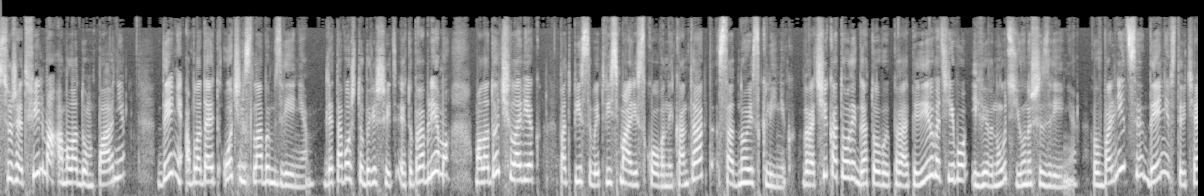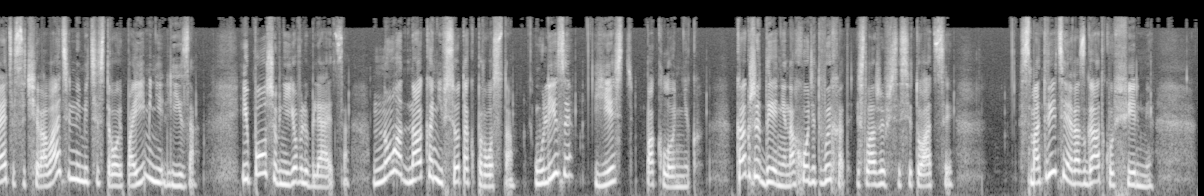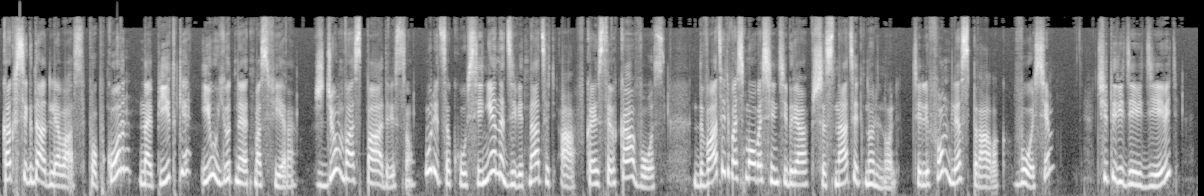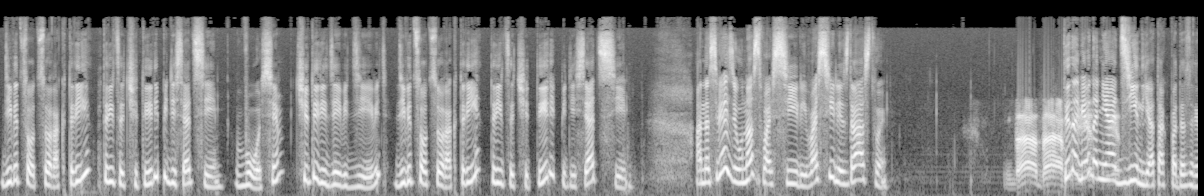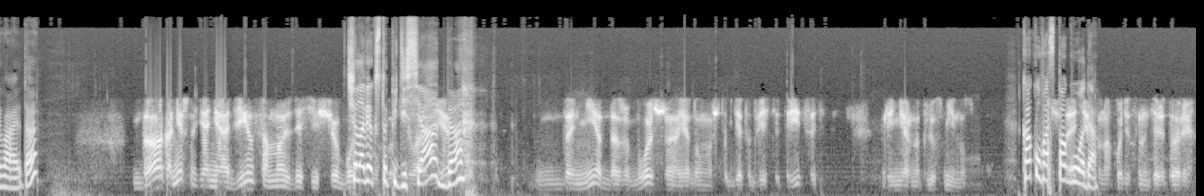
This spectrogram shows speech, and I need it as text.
Сюжет фильма о молодом парне. Дэнни обладает очень слабым зрением. Для того, чтобы решить эту проблему, молодой человек подписывает весьма рискованный контракт с одной из клиник, врачи которой готовы прооперировать его и вернуть юноше зрение. В больнице Дэнни встречается с очаровательной медсестрой по имени Лиза. И Полша в нее влюбляется. Но, однако, не все так просто. У Лизы есть поклонник. Как же Дэнни находит выход из сложившейся ситуации? Смотрите разгадку в фильме. Как всегда для вас попкорн, напитки и уютная атмосфера. Ждем вас по адресу улица Кусинена, 19А, в КСРК ВОЗ, 28 сентября в 16.00. Телефон для справок 8 499 943 34 57 8 499 943 34 57. А на связи у нас Василий. Василий, здравствуй. Да, да. Ты, наверное, не один, я так подозреваю, да? Да, конечно, я не один, со мной здесь еще больше. Человек 150, человек. да? Да нет, даже больше, я думаю, что где-то 230, примерно плюс-минус. Как у вас Считайте, погода? Находится на территории.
